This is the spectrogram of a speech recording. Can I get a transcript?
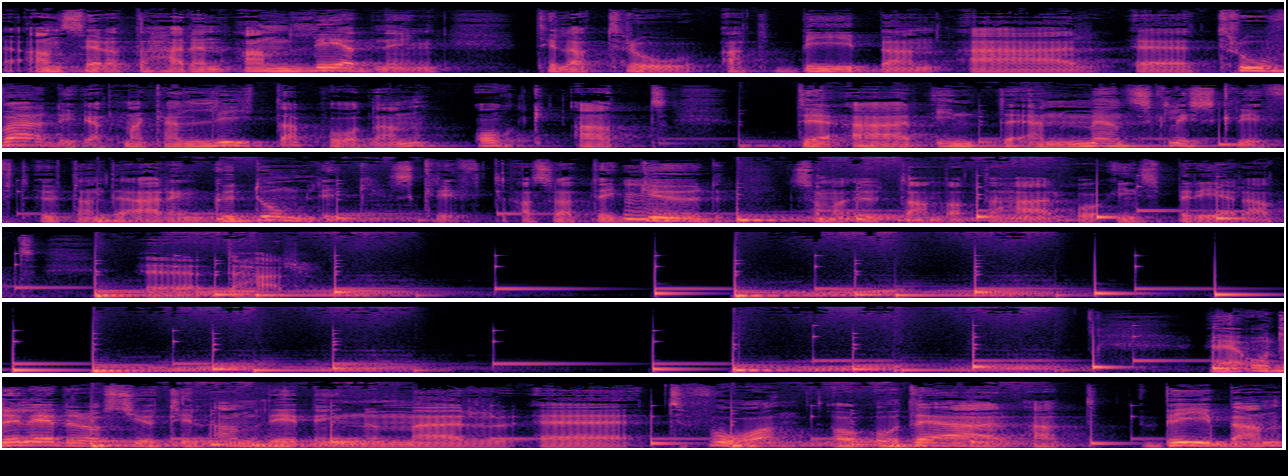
anser att det här är en anledning till att tro att Bibeln är eh, trovärdig, att man kan lita på den och att det är inte en mänsklig skrift utan det är en gudomlig skrift. Alltså att det är Gud som har utandat det här och inspirerat eh, det här. Eh, Och det leder oss ju till anledning nummer eh, två. Och, och det är att Bibeln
